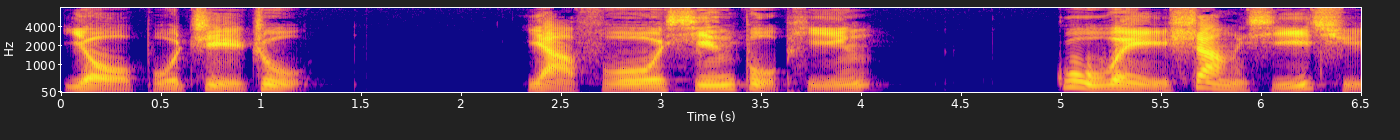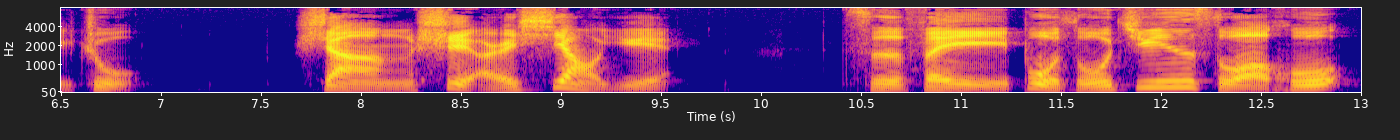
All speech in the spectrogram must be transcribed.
又不治著。亚夫心不平，故为上席取著。上视而笑曰：“此非不足君所乎？”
